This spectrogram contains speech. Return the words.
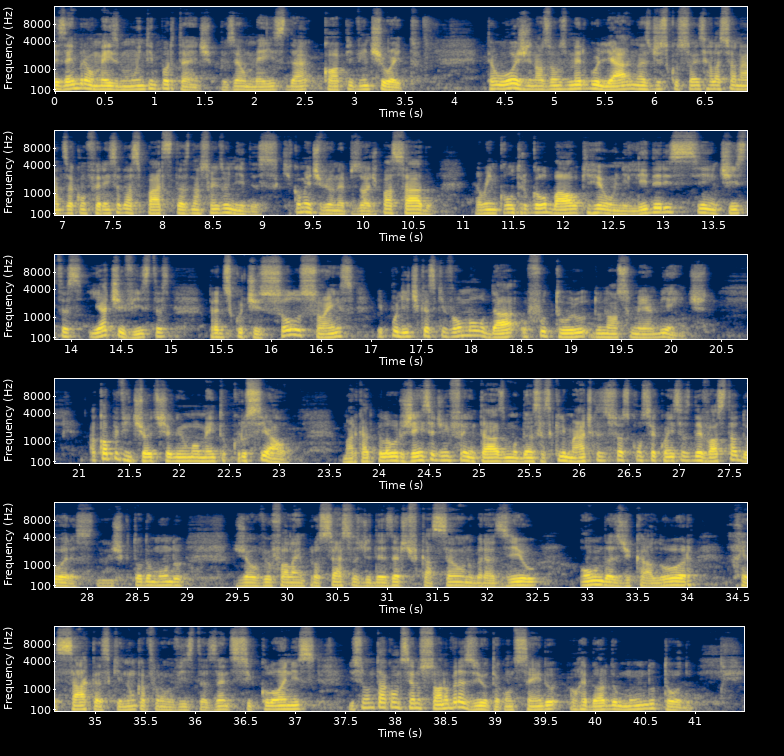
Dezembro é um mês muito importante, pois é o mês da COP28. Então hoje nós vamos mergulhar nas discussões relacionadas à Conferência das Partes das Nações Unidas, que como a gente viu no episódio passado, é um encontro global que reúne líderes, cientistas e ativistas para discutir soluções e políticas que vão moldar o futuro do nosso meio ambiente. A COP28 chega em um momento crucial, marcado pela urgência de enfrentar as mudanças climáticas e suas consequências devastadoras. Né? Acho que todo mundo já ouviu falar em processos de desertificação no Brasil, ondas de calor, ressacas que nunca foram vistas antes, ciclones. Isso não está acontecendo só no Brasil, está acontecendo ao redor do mundo todo.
